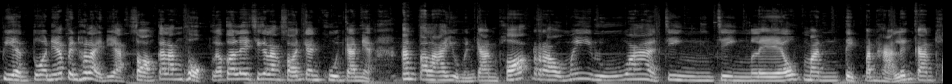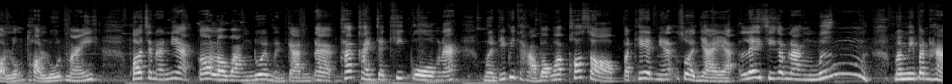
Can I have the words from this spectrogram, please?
เปลี่ยนตัวนี้เป็นเท่าไหร่เดียสองกำลังหกแล้วก็เลขชี้กำลังซ้อนกันคูณกันเนี่ย อันตรายอยู่เหมือนกัน เพราะเราไม่รู้ว่าจริง ๆ แล้วมันติดปัญหาเรื่องการถอดลงถอดรูทไหม เพราะฉะนั้นเนี่ยก็ระวังด้วยเหมือนกัน แต่ถ้าใครจะขี้โกงนะ เหมือนที่พี่ถาบอกว่าข้อสอบประเทศนี้ส่วนใหญ่อะเลขชี้กำลังมึง มันมีปัญหา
